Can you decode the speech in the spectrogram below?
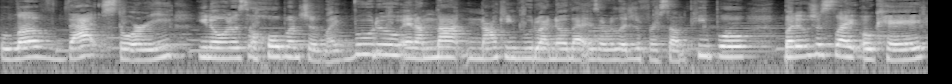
love that story, you know, and it was a whole bunch of like voodoo. And I'm not knocking voodoo, I know that is a religion for some people, but it was just like, okay.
